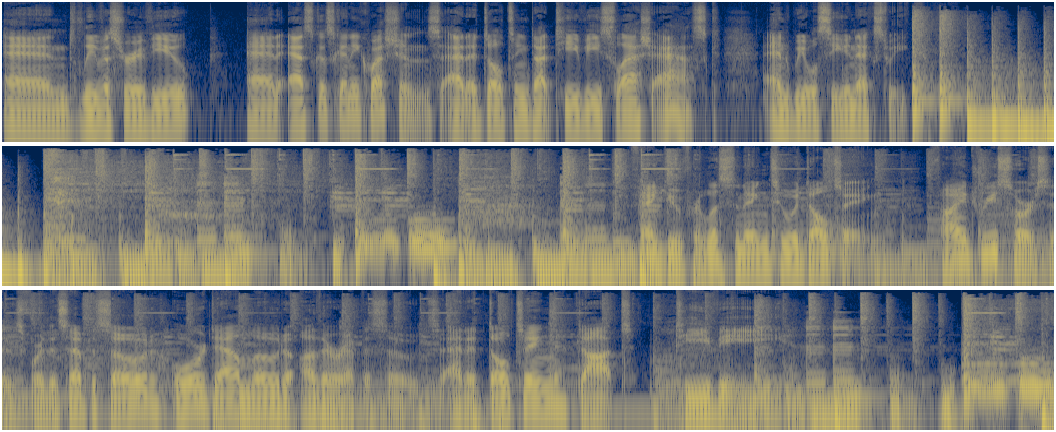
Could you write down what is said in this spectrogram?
and leave us a review and ask us any questions at adulting.tv slash ask. And we will see you next week. Thank you for listening to Adulting. Find resources for this episode or download other episodes at adulting.tv.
